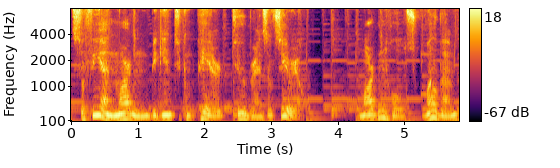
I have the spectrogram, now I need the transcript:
Sophia and Martin begin to compare two brands of cereal. Martin holds one of them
